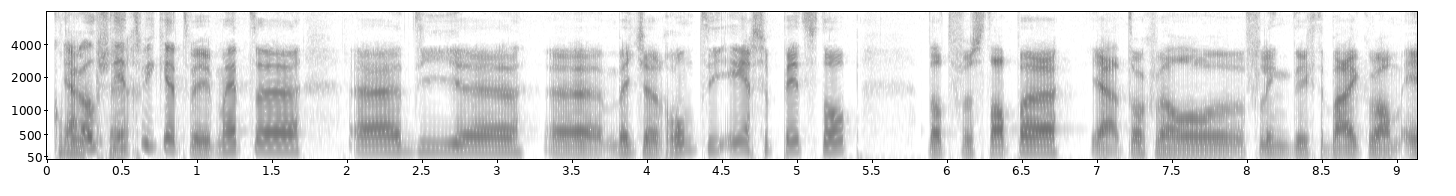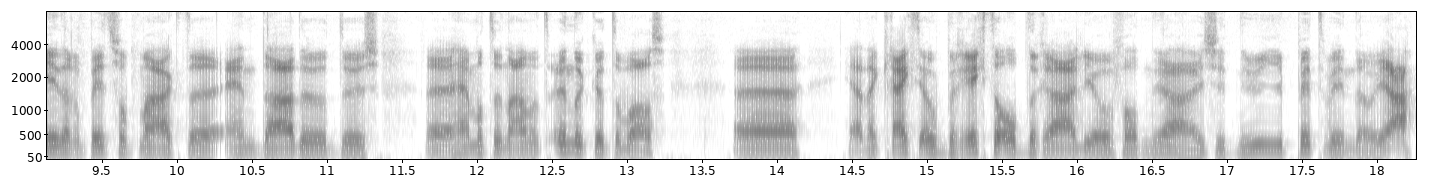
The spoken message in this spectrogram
kom ja, op ook zeg. dit weekend weer. Met eh, eh, die eh, een beetje rond die eerste pitstop. Dat Verstappen ja, toch wel flink dichterbij kwam. Eerder een pitstop maakte. En daardoor dus Hamilton aan het undercutten was. Ja, dan krijgt hij ook berichten op de radio van... Ja, hij zit nu in je pitwindow. Ja,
